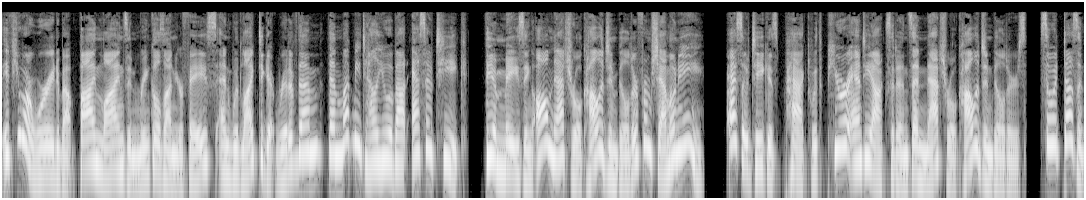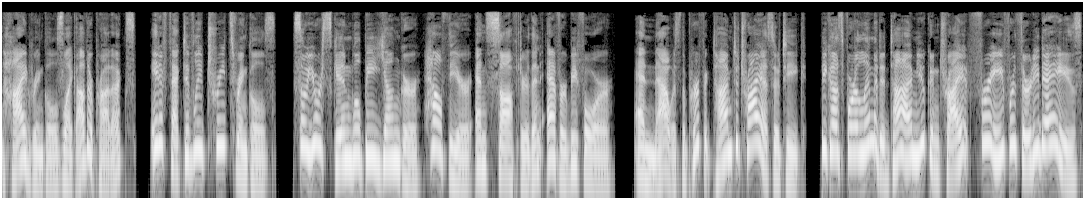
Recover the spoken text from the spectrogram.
if you are worried about fine lines and wrinkles on your face and would like to get rid of them, then let me tell you about Esotique, the amazing all natural collagen builder from Chamonix. Esotique is packed with pure antioxidants and natural collagen builders, so it doesn't hide wrinkles like other products. It effectively treats wrinkles, so your skin will be younger, healthier, and softer than ever before. And now is the perfect time to try Esotique, because for a limited time you can try it free for 30 days.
